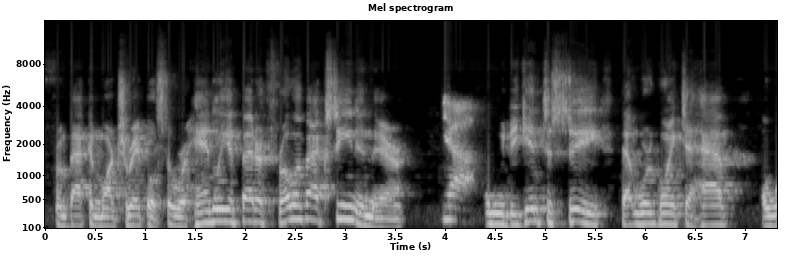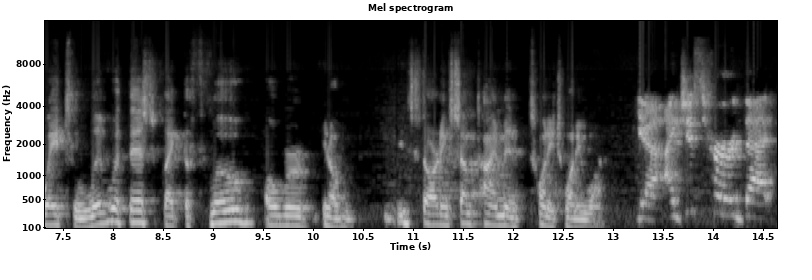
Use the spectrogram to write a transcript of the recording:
from back in March or April. So we're handling it better. Throw a vaccine in there yeah, and we begin to see that we're going to have a way to live with this, like the flu, over you know, starting sometime in 2021. yeah. I just heard that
